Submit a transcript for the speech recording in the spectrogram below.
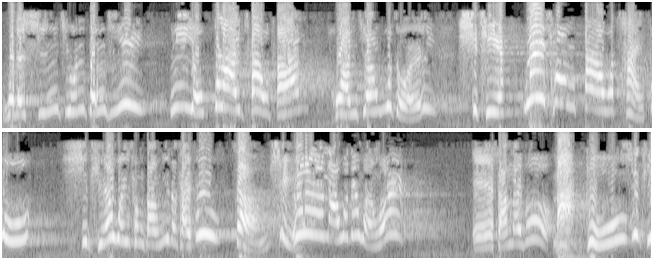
我的新军登基，你又不来朝参，还将无罪。喜帖未曾到我财府，喜帖未曾到你的财府，正是。那我得问问。哎，上来不，慢住！喜帖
